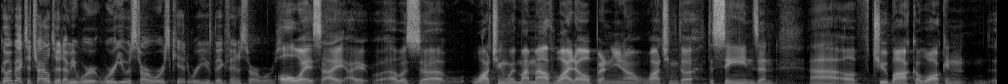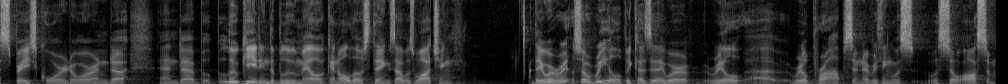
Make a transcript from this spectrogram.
Going back to childhood, I mean, were were you a Star Wars kid? Were you a big fan of Star Wars? Always, I I, I was uh, watching with my mouth wide open, you know, watching the the scenes and uh, of Chewbacca walking the space corridor and uh, and uh, Luke eating the blue milk and all those things. I was watching. They were re- so real because they were real uh, real props and everything was was so awesome.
